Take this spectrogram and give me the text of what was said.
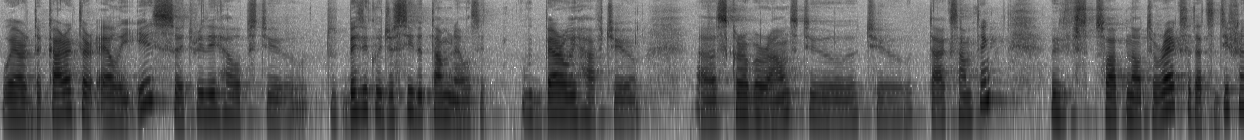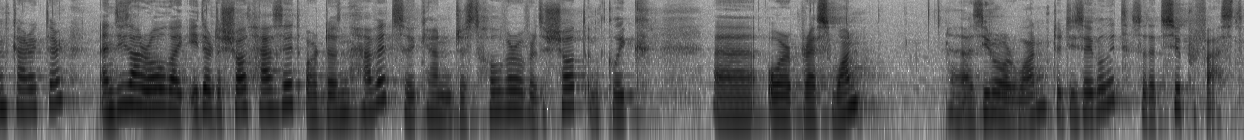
where the character Ellie is, so it really helps to, to basically just see the thumbnails. It, we barely have to uh, scrub around to, to tag something. We've swapped now to Rex, so that's a different character. And these are all like either the shot has it or doesn't have it, so you can just hover over the shot and click uh, or press 1, uh, 0 or 1 to disable it, so that's super fast.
